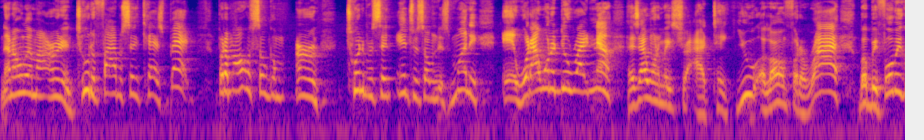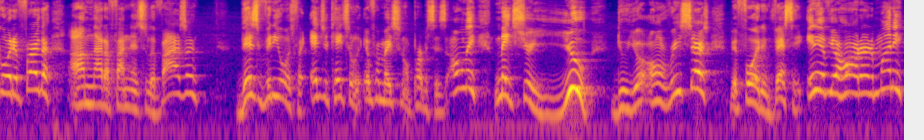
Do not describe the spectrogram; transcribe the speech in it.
not only am I earning 2 to 5% cash back, but I'm also going to earn 20% interest on this money. And what I want to do right now is I want to make sure I take you along for the ride. But before we go any further, I'm not a financial advisor. This video is for educational informational purposes only. Make sure you do your own research before investing any of your hard-earned money.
